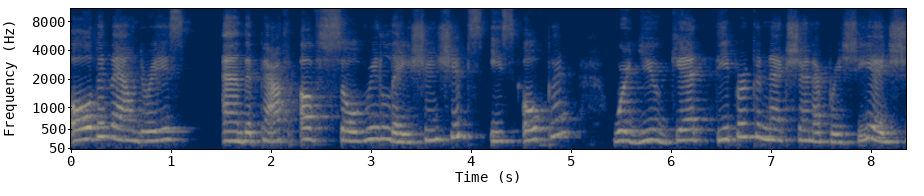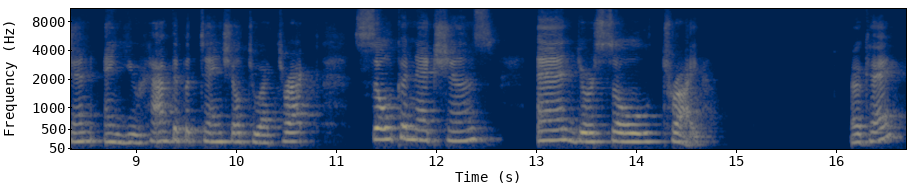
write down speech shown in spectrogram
all the boundaries and the path of soul relationships is open where you get deeper connection, appreciation, and you have the potential to attract soul connections and your soul tribe. Okay?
